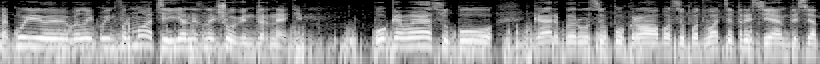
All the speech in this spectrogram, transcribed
такої великої інформації я не знайшов в інтернеті. По КВСу, по Керберусу, по Крабасу, по 2370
